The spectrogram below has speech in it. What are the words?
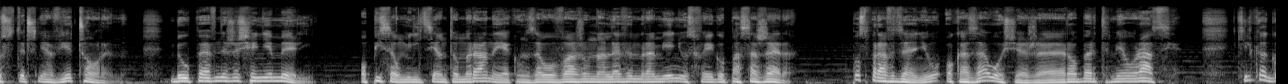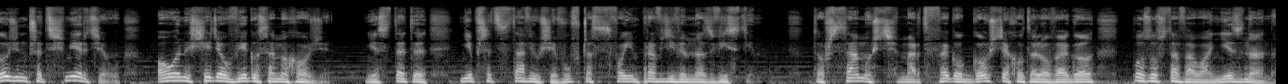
stycznia wieczorem. Był pewny, że się nie myli. Opisał milicjantom ranę, jaką zauważył na lewym ramieniu swojego pasażera. Po sprawdzeniu okazało się, że Robert miał rację. Kilka godzin przed śmiercią Owen siedział w jego samochodzie. Niestety nie przedstawił się wówczas swoim prawdziwym nazwiskiem. Tożsamość martwego gościa hotelowego pozostawała nieznana.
